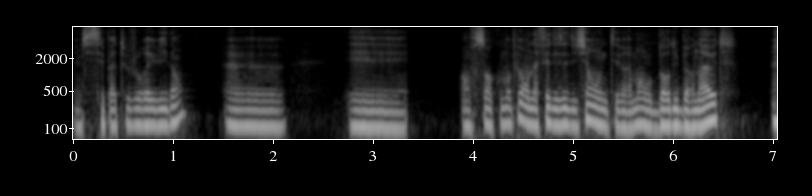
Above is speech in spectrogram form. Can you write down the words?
même si c'est pas toujours évident. Euh, et en faisant comme on. On a fait des éditions où on était vraiment au bord du burn-out.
